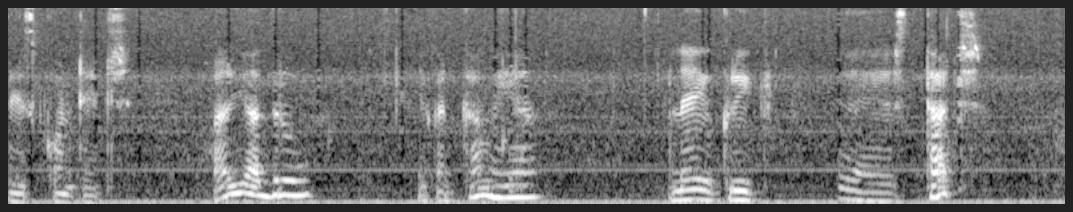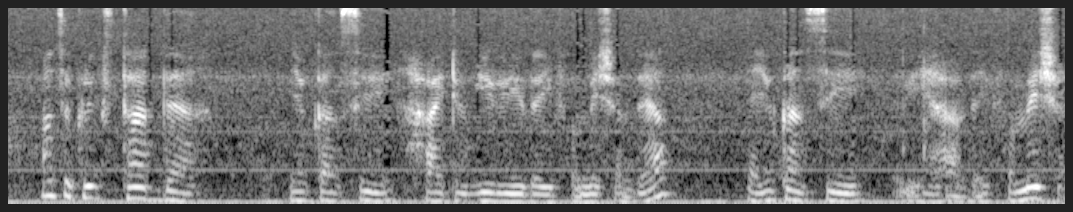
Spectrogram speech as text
this content. While you are through you can come here and then you click uh, start. Once you click start there you can see how to give you the information there and you can see we have the information.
